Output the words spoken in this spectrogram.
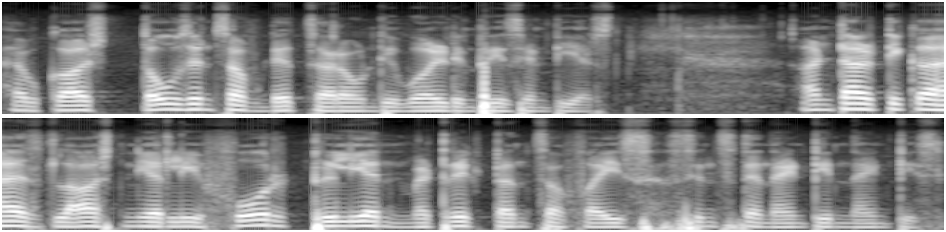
have caused thousands of deaths around the world in recent years. Antarctica has lost nearly 4 trillion metric tons of ice since the 1990s.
